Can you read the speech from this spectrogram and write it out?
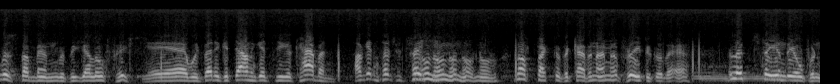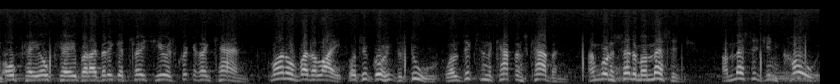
was the man with the yellow face. Yeah, we'd better get down and get to your cabin. I'll get in touch with Tracy. No, no, no, no, no. Not back to the cabin. I'm afraid to go there. Let's stay in the open. Okay, okay, but I better get Tracy here as quick as I can. Come on over by the light. What are you going to do? Well, Dick's in the captain's cabin. I'm going to send him a message. A message in code.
